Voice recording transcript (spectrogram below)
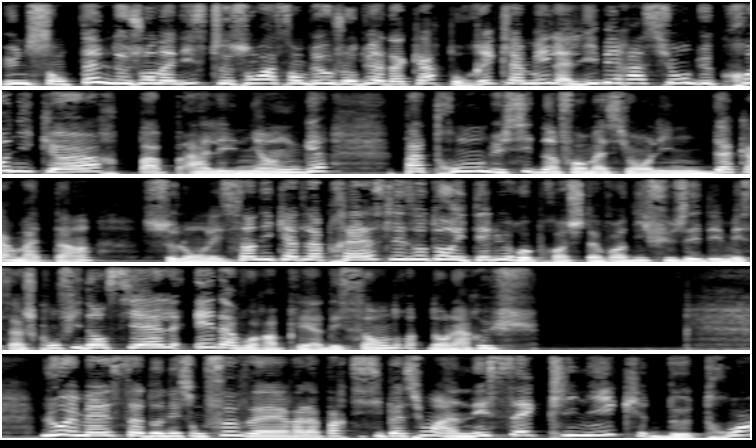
une centaine de journalistes se sont rassemblés aujourd'hui à Dakar pour réclamer la libération du chroniqueur Pape Alé Niang, patron du site d'information en ligne Dakar Matin. Selon les syndicats de la presse, les autorités lui reprochent d'avoir diffusé des messages confidentiels et d'avoir appelé à descendre dans la rue. L'OMS a donné son feu vert à la participation à un essai clinique de trois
